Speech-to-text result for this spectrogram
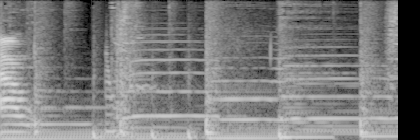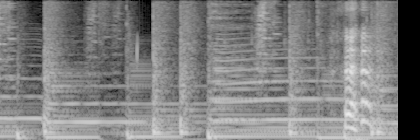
Ow.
